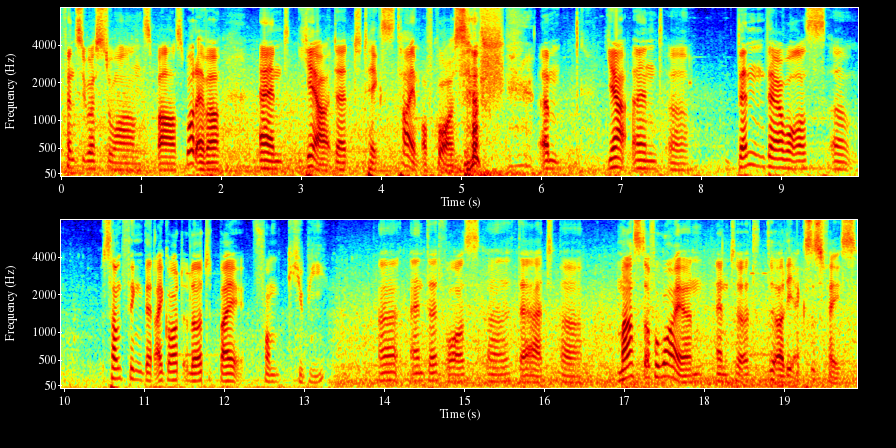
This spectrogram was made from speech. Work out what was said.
fancy restaurants, bars, whatever. And yeah, that takes time, of course. um, yeah, and uh, then there was uh, something that I got alerted by from QB, uh, and that was uh, that uh, Master of Orion entered the early access phase.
